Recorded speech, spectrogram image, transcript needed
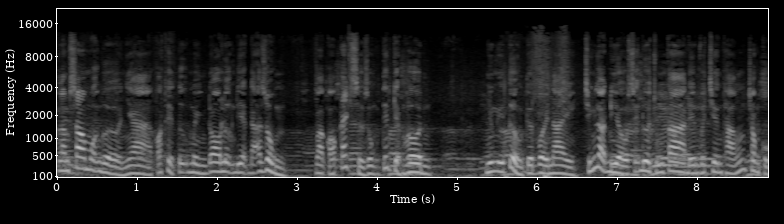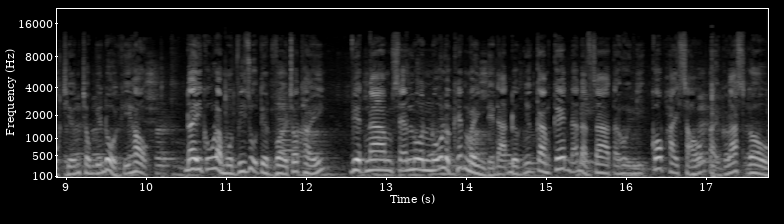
làm sao mọi người ở nhà có thể tự mình đo lượng điện đã dùng và có cách sử dụng tiết kiệm hơn. Những ý tưởng tuyệt vời này chính là điều sẽ đưa chúng ta đến với chiến thắng trong cuộc chiến chống biến đổi khí hậu. Đây cũng là một ví dụ tuyệt vời cho thấy Việt Nam sẽ luôn nỗ lực hết mình để đạt được những cam kết đã đặt ra tại hội nghị COP26 tại Glasgow.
